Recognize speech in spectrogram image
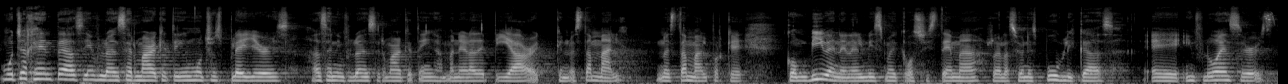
Mucha gente hace influencer marketing, muchos players hacen influencer marketing a manera de PR, que no está mal, no está mal porque conviven en el mismo ecosistema, relaciones públicas, eh, influencers,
